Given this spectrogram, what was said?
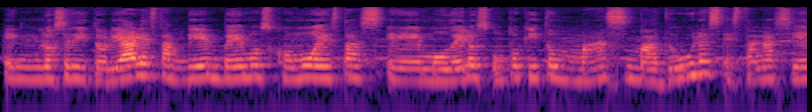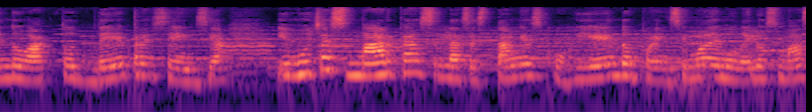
en los editoriales también vemos cómo estas eh, modelos un poquito más maduras están haciendo actos de presencia y muchas marcas las están escogiendo por encima de modelos más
